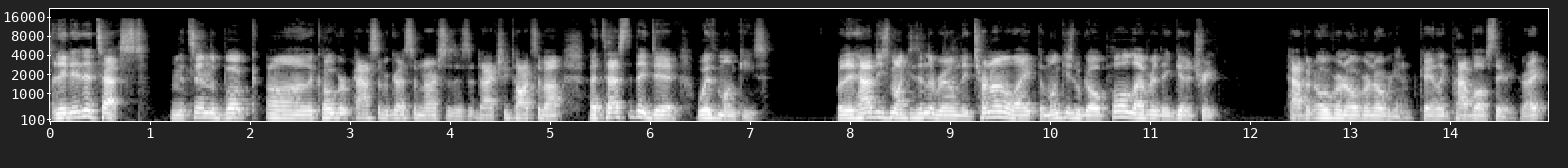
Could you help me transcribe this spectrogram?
They did a test, and it's in the book, uh, The Covert Passive Aggressive Narcissist. It actually talks about a test that they did with monkeys, where they'd have these monkeys in the room, they'd turn on a light, the monkeys would go pull a lever, they'd get a treat. Happen over and over and over again. Okay, like Pavlov's theory, right?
